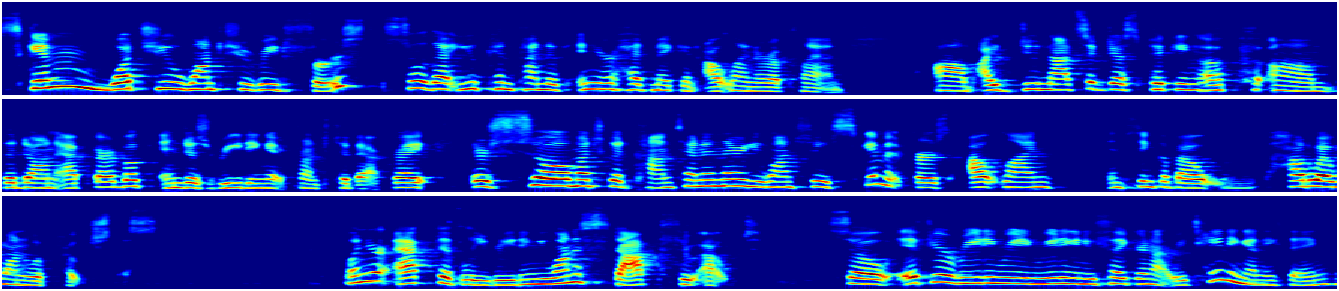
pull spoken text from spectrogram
skim what you want to read first so that you can kind of in your head make an outline or a plan. Um, I do not suggest picking up um, the Dawn Apgar book and just reading it front to back, right? There's so much good content in there. You want to skim it first, outline, and think about how do I want to approach this. When you're actively reading, you want to stop throughout. So if you're reading, reading, reading, and you feel like you're not retaining anything,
